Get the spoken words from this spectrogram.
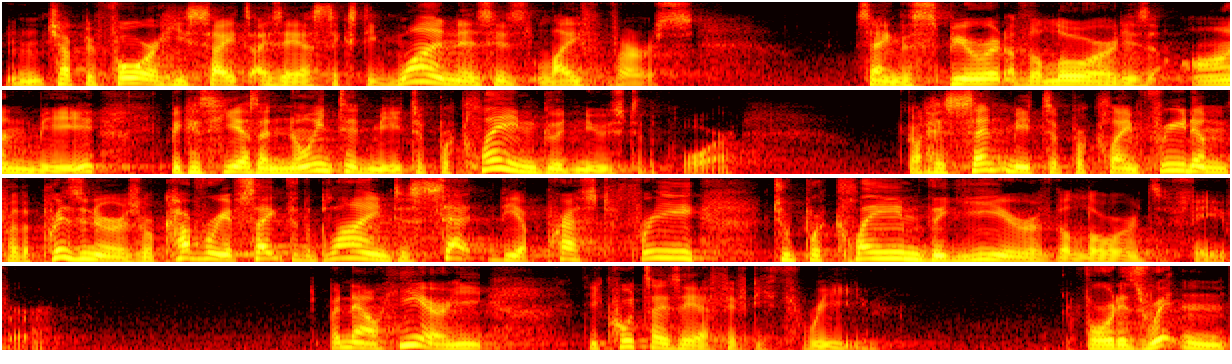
In chapter 4, he cites Isaiah 61 as his life verse, saying, The Spirit of the Lord is on me because he has anointed me to proclaim good news to the poor. God has sent me to proclaim freedom for the prisoners, recovery of sight for the blind, to set the oppressed free, to proclaim the year of the Lord's favor. But now, here, he, he quotes Isaiah 53 For it is written,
